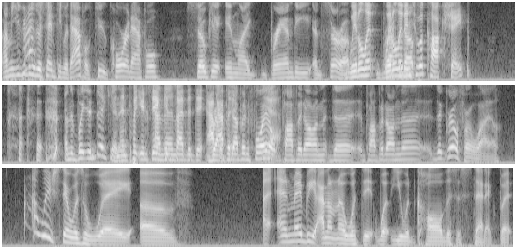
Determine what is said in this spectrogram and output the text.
I mean, you can do the same thing with apples too. Core an apple, soak it in like brandy and syrup, Whittle it whittle wrap it, into a cock shape. and then put your dick in And it. then put your dick And inside the di- apple Wrap it dick. up in foil. Yeah. Pop it on the pop it on the the grill for a while. I wish there was a way of, and maybe I don't know what the what you would call this aesthetic, but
